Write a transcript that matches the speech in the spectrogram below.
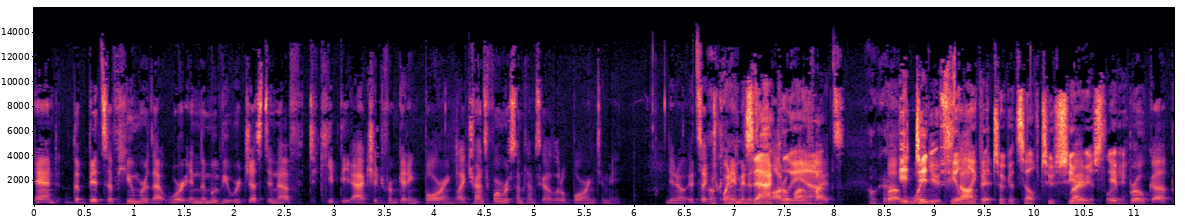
And the bits of humor that were in the movie were just enough to keep the action from getting boring. Like Transformers sometimes got a little boring to me. You know, it's like Okay. 20 minutes Exactly, of Autobot yeah. fights. Okay. But It didn't feel like it, took itself too right, seriously. it broke up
